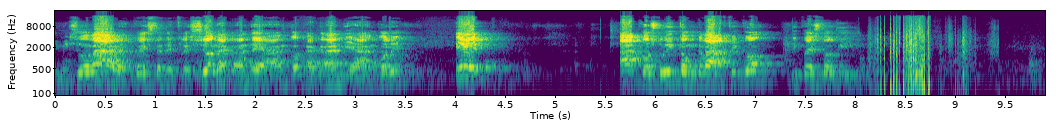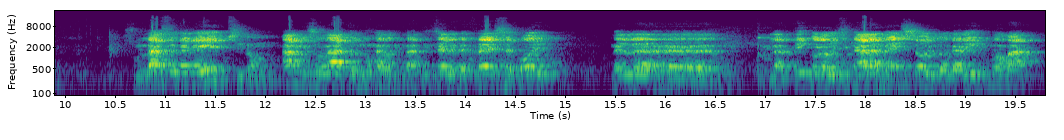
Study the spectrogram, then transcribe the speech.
di misurare questa deflessione a, angolo, a grandi angoli e ha costruito un grafico di questo tipo. Sull'asse delle Y ha misurato il numero di particelle deflesse, poi nel l'articolo originale ha messo il logaritmo, ma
